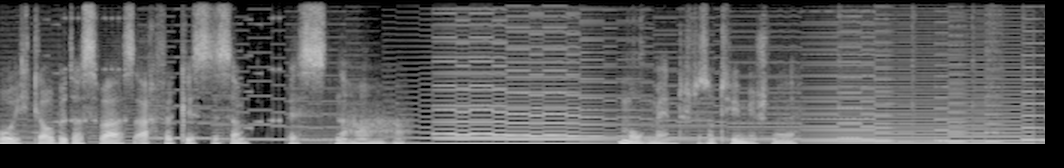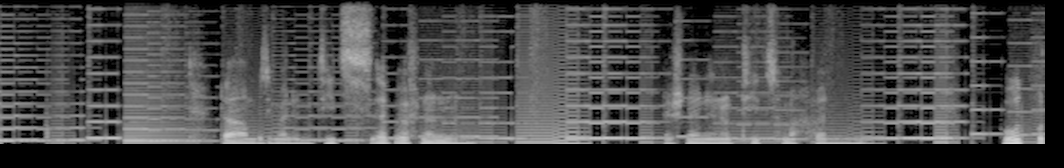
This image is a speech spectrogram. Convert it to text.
Oh, ich glaube, das war's. Ach, vergiss es am besten. Aha. Moment, das notiere ich mir schnell. Da muss ich meine Notiz-App öffnen. Schnell eine Notiz machen. Gut, gut,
